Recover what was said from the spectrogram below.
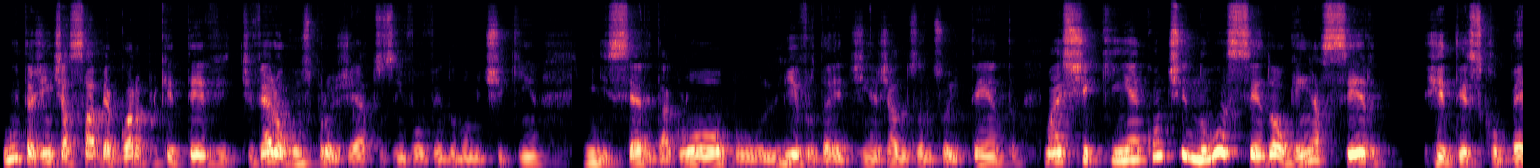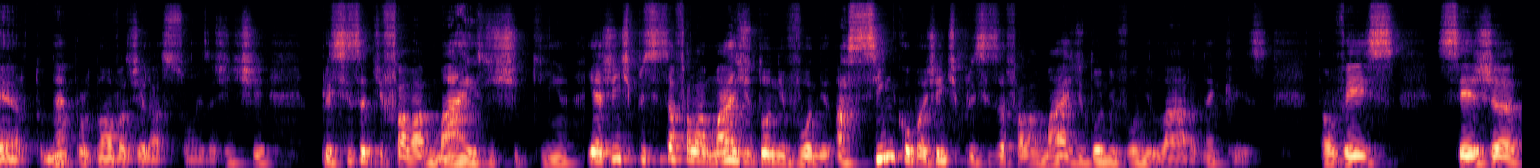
Muita gente já sabe agora porque teve, tiveram alguns projetos envolvendo o nome de Chiquinha, minissérie da Globo, livro da Edinha já nos anos 80, mas Chiquinha continua sendo alguém a ser redescoberto né, por novas gerações. A gente precisa de falar mais de Chiquinha. E a gente precisa falar mais de Dona Ivone, assim como a gente precisa falar mais de Dona Ivone Lara, né, Cris? Talvez seja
